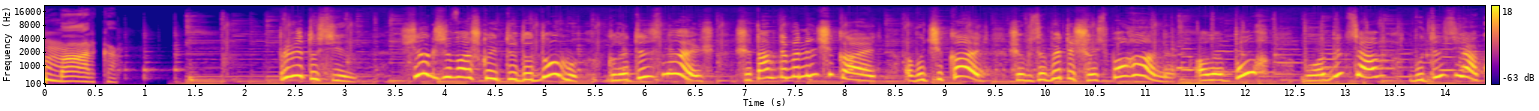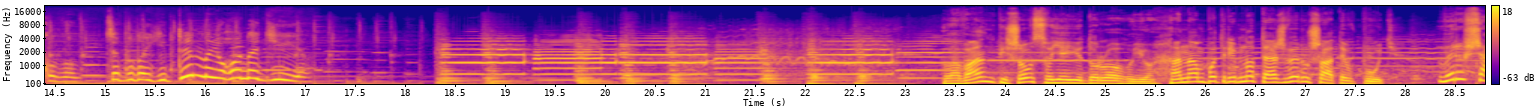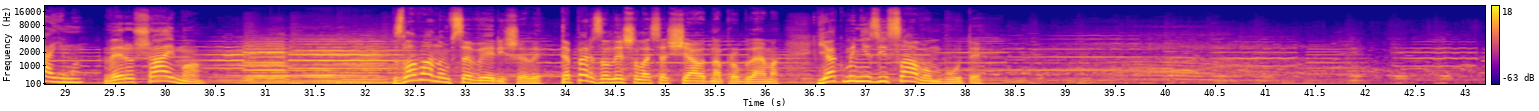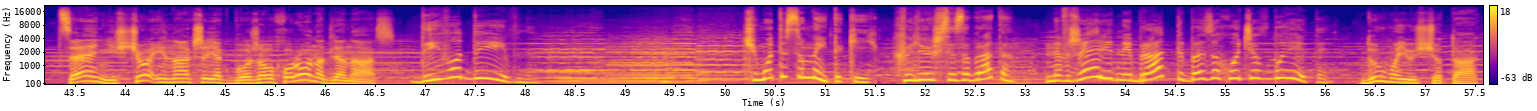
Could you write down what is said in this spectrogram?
Марка. Привіт усім! Як же важко йти додому, коли ти знаєш, що там тебе не чекають або чекають, щоб зробити щось погане. Але Бог пообіцяв бути з Яковом. Це була єдина його надія. Лаван пішов своєю дорогою, а нам потрібно теж вирушати в путь. Вирушаємо. Вирушаймо. З Лаваном все вирішили. Тепер залишилася ще одна проблема: як мені з Ісавом бути? Це ніщо інакше, як Божа охорона для нас. Диво дивне. Чому ти сумний такий? Хвилюєшся за брата? Невже рідний брат тебе захоче вбити? Думаю, що так.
